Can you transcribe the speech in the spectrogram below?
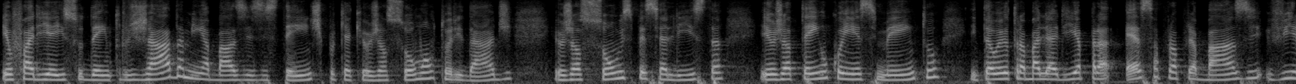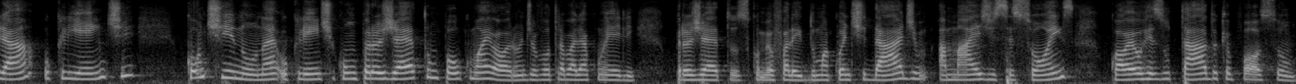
eu faria isso dentro já da minha base existente, porque aqui eu já sou uma autoridade, eu já sou um especialista, eu já tenho conhecimento, então eu trabalharia para essa própria base virar o cliente contínuo, né? O cliente com um projeto um pouco maior, onde eu vou trabalhar com ele projetos, como eu falei, de uma quantidade a mais de sessões, qual é o resultado que eu posso,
